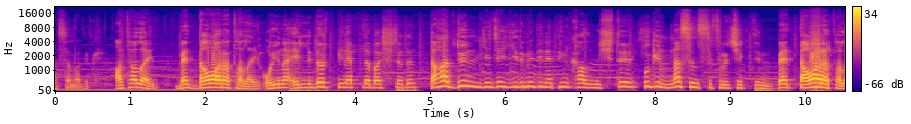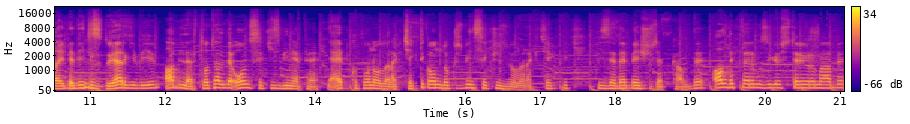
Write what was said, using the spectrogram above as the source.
Basamadık. Atalay ve Davar Atalay oyuna 54 bin eple başladın. Daha dün gece 20 bin epin kalmıştı. Bugün nasıl sıfırı çektin be Davar Atalay dediğiniz duyar gibiyim. Abiler totalde 18 bin epe. Ya ep kuponu olarak çektik 19.800 olarak çektik. Bizde de 500 ep kaldı. Aldıklarımızı gösteriyorum abi.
